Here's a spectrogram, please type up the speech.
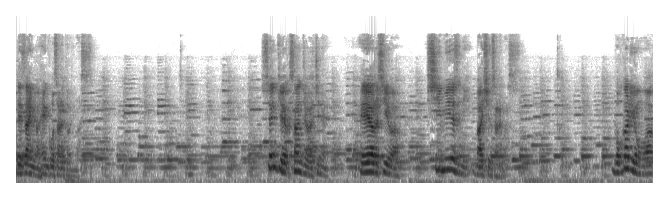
デザインが変更されております。1938年 ARC は CBS に買収されます。ボカリオンは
